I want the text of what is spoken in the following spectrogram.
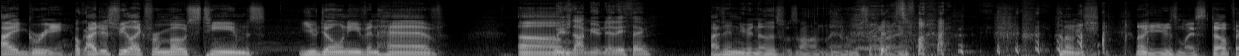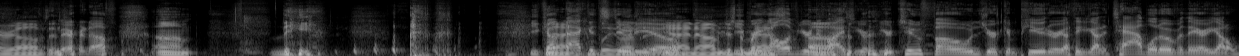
I agree. Okay. I just feel like for most teams, you don't even have. Um, We're just not muting anything. I didn't even know this was on, man. I'm sorry. I don't. I don't use my stuff very often. Fair enough. Um the You come I back in studio. Yeah, I know. I'm just You bring mess. all of your Uh. device, your your two phones, your computer. I think you got a tablet over there. You got a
